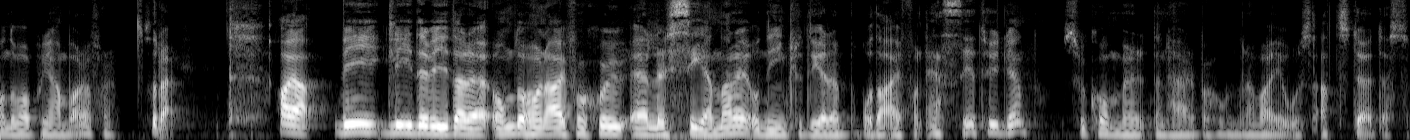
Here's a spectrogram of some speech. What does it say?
om de har programvara för det. Sådär. Ah, ja, vi glider vidare. Om du har en iPhone 7 eller senare och det inkluderar båda iPhone SE tydligen så kommer den här versionen av iOS att stödjas.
